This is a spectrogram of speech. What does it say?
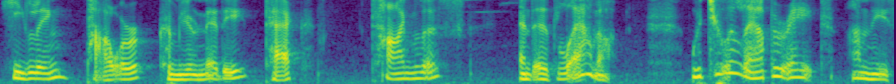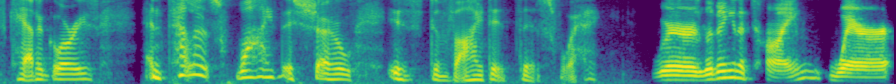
healing, power, community, tech, timeless, and Atlanta. Would you elaborate on these categories and tell us why the show is divided this way? We're living in a time where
